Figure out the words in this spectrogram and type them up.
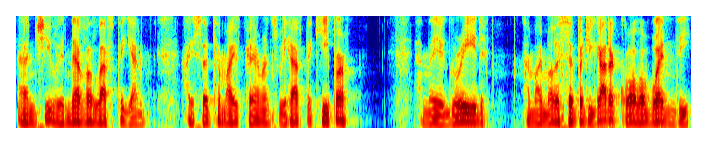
and she was never left again. I said to my parents, We have to keep her. And they agreed. And my mother said, But you got to call her Wendy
